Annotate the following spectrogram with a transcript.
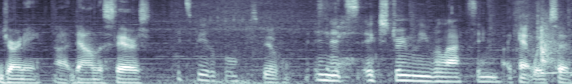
journey uh, down the stairs. It's beautiful. It's beautiful. And it's extremely relaxing. I can't wait to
